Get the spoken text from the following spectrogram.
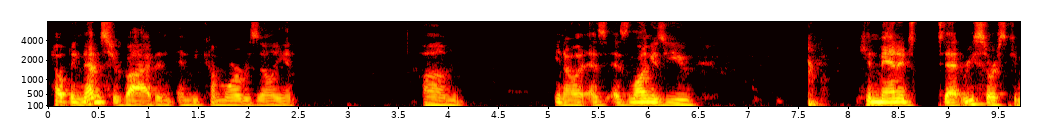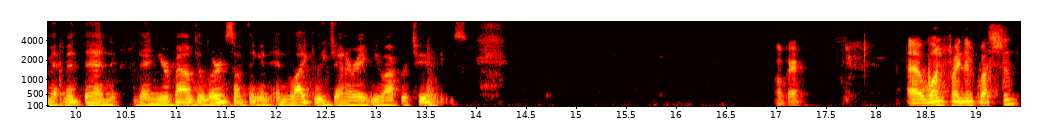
helping them survive and, and become more resilient, um, you know, as, as long as you can manage that resource commitment, then, then you're bound to learn something and, and likely generate new opportunities. Okay. Uh, one final question.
